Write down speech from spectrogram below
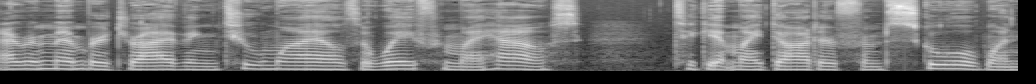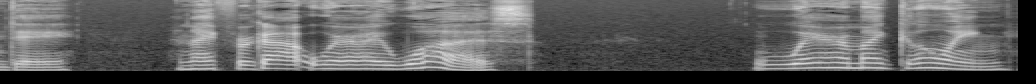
I remember driving two miles away from my house to get my daughter from school one day, and I forgot where I was. Where am I going?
